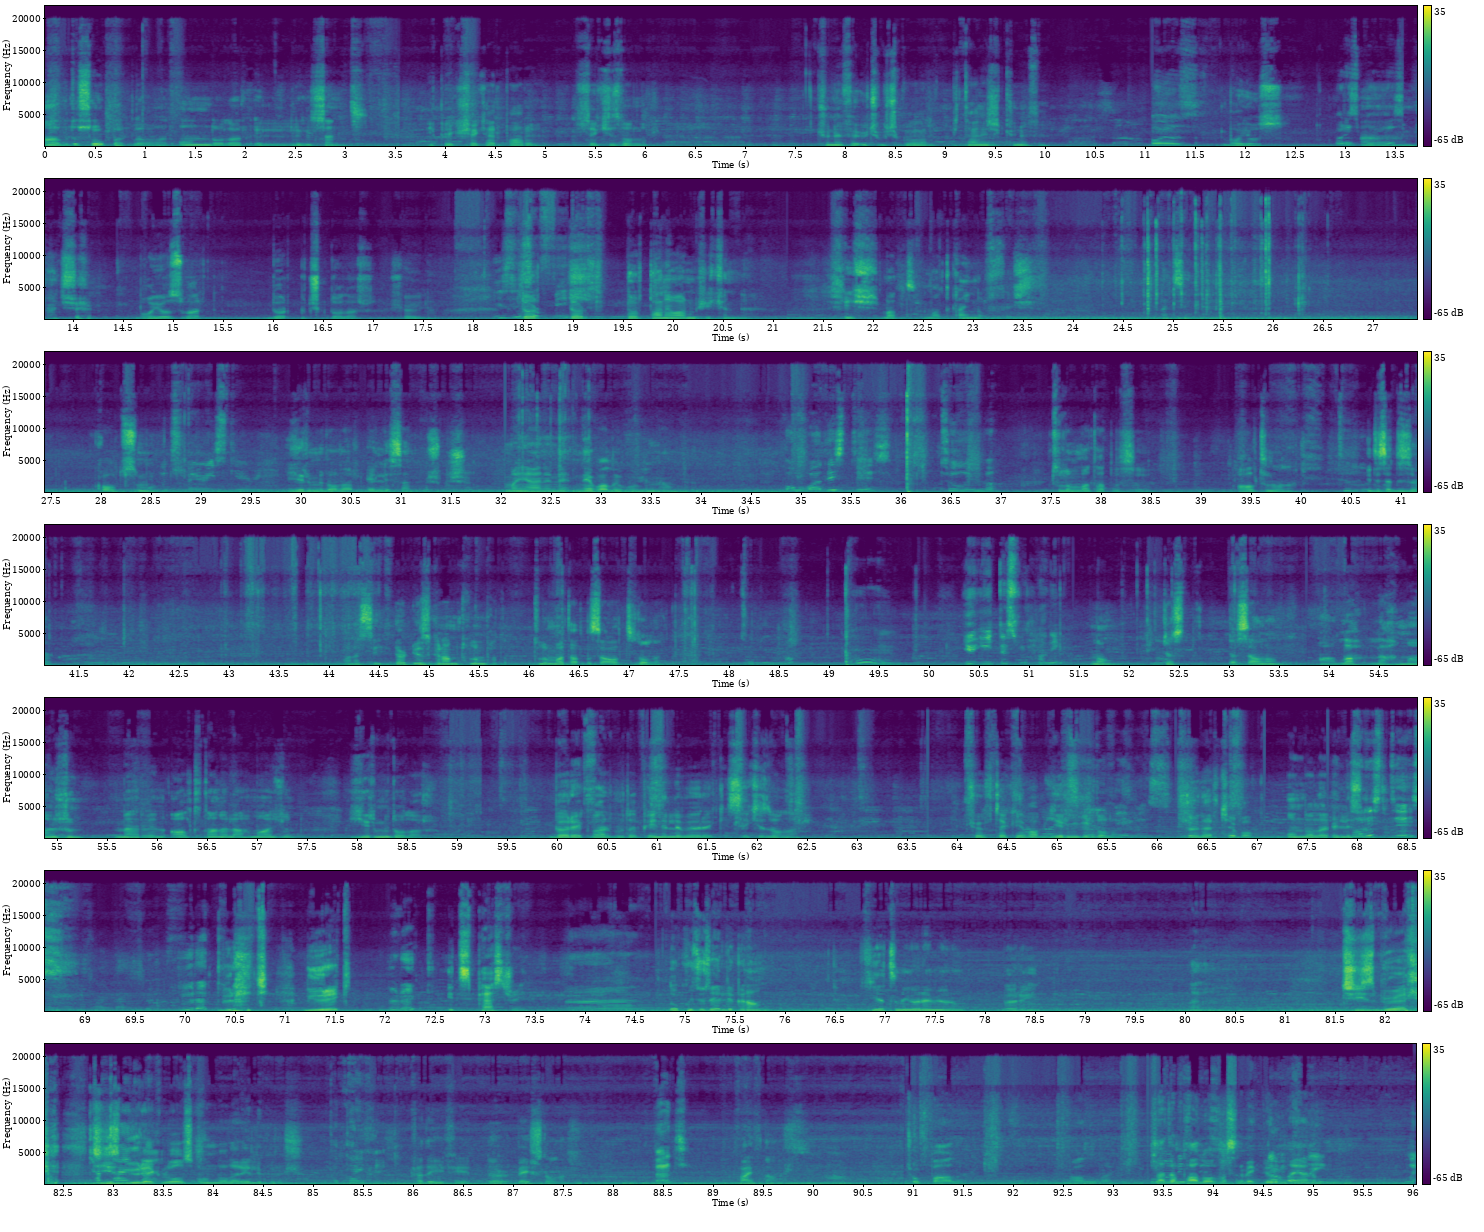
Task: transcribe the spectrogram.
Aa burada soğuk baklava var. 10 dolar 50 cent. İpek şekerpare 8 dolar. Künefe 3,5 dolar. Bir tanecik künefe. Boyoz. Boyoz. What is Aa, boyoz? I'm not sure. Boyoz var 4,5 dolar. Şöyle. Is this 4 a fish? 4 4 tane varmış içinde. Fish, what what kind of fish? See. Cold smoked. Looks very scary. 20 dolar 50 centmiş bu şu. Ama yani ne, ne balığı bu bilmiyorum. Oh, what is this? Tulumba. Tulumba tatlısı. 6 dolar. Tulumba. It is a dessert. Wanna see? 400 gram tulumba, tulumba tatlısı 6 dolar. Tulumba. Mm. You eat this with honey? No. Just just alone. Allah lahmacun Merve'nin 6 tane lahmacun 20 dolar. Börek var burada peynirli börek 8 dolar. Köfte kebap 21 dolar. Döner kebap 10 dolar 50 What cent. is this? Börek. Börek börek Börek. it's pastry. Ah. 950 gram fiyatını göremiyorum böreğin. Cheese börek cheese börek rolls 10 dolar 50 kuruş. Katayfi. Kadayıfi 4 5 dolar. Veg? 5 dolar. Çok pahalı. Vallahi. Zaten pahalı olmasını bekliyorum da yani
